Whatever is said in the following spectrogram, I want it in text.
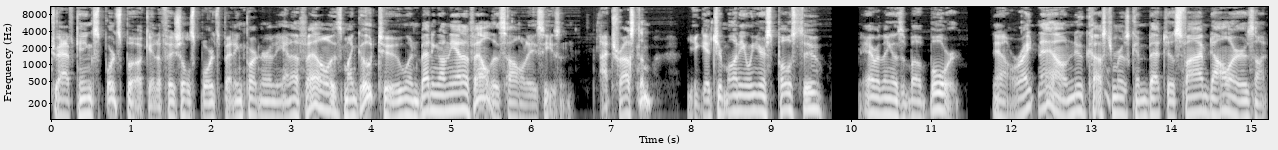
DraftKings Sportsbook, an official sports betting partner of the NFL, is my go to when betting on the NFL this holiday season. I trust them. You get your money when you're supposed to. Everything is above board. Now, right now, new customers can bet just $5 on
